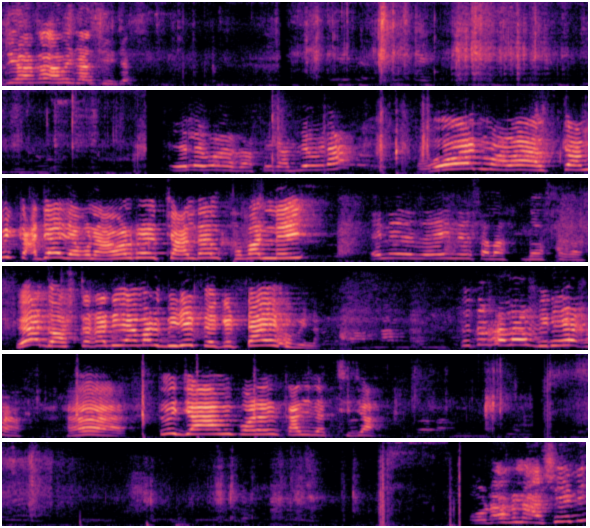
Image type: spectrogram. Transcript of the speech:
তুই আঁকা আমি যাচ্ছি যা। আমি কাজে যাব না ডাল খাবার নেই। এনে এই নে শালা দশ টাকা। এ দশ টাকা দিয়ে আমার বিড়ির প্যাকেটটাই হবে না। তুই তো শালা বিড়ি খা। হ্যাঁ তুই যা আমি পরে কাজে যাচ্ছি যা। ওরা এখন আসেনি?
